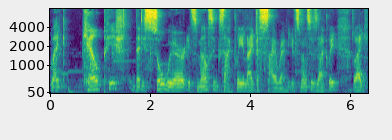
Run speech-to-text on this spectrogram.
like kelpish that is so weird. It smells exactly like a siren. It smells exactly like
